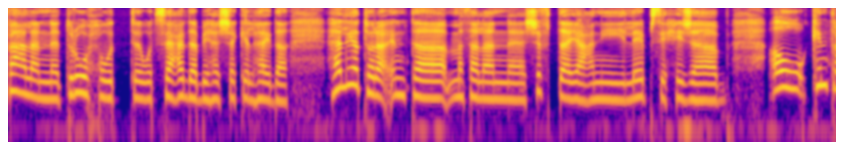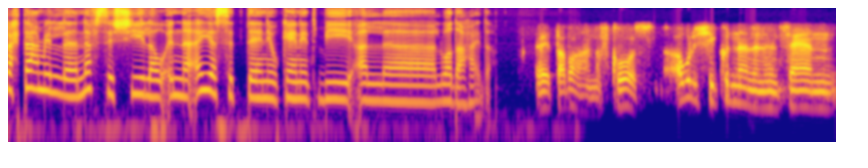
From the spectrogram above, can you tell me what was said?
فعلا تروح وت... وتساعدها بهالشكل هيدا؟ هل يا ترى أنت مثلا شفتها يعني لابسه حجاب؟ أو كنت رح تعمل نفس الشيء لو إن أي ست تاني وكانت بالوضع هيدا؟ إيه طبعا of course أول شيء كلنا إنسان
